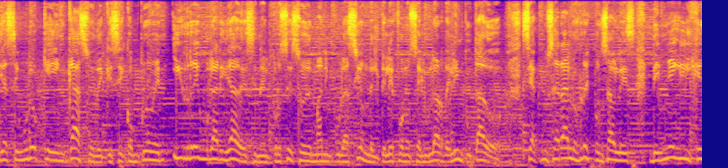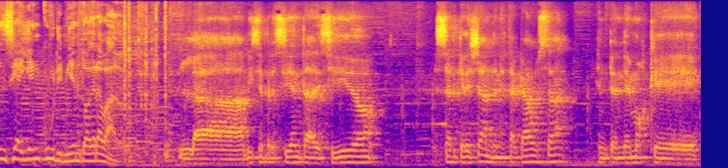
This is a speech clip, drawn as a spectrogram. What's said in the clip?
y aseguró que en caso de que se comprueben irregularidades en el proceso de manipulación del teléfono celular del imputado, se acusará a los responsables de negligencia y encubrimiento agravado. La vicepresidenta ha decidido ser querellante en esta causa. Entendemos que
